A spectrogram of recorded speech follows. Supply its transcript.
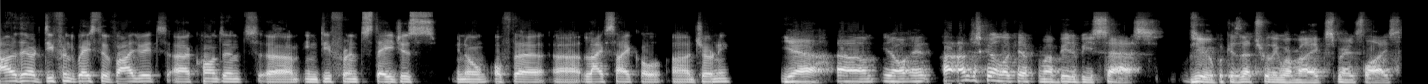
are there different ways to evaluate uh, content um, in different stages you know of the uh, life cycle uh, journey? Yeah um, you know and I, am just going to look at it from a b2b saas view because that's really where my experience lies.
